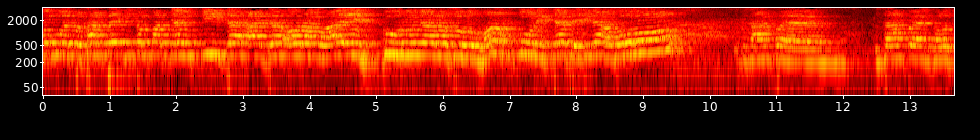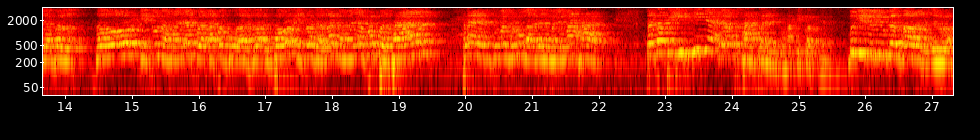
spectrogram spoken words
Membuat pesantren di tempat yang tidak ada orang lain. Gurunya Rasulullah, muridnya Sayyidina Abu pesantren. Pesantren kalau Jabal Thor itu namanya apa, Bu Thor itu adalah namanya apa pesantren. Cuma dulu nggak ada namanya mahat. Tetapi isinya adalah pesantren itu hakikatnya. Begitu juga Ghar Hira.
